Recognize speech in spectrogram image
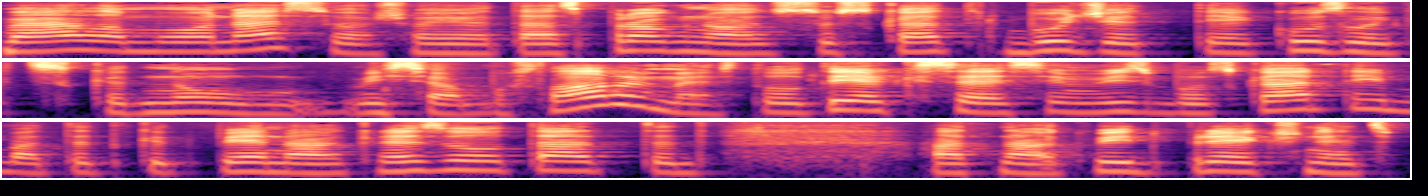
vēlamo un esošo, jo tās prognozes uz katru budžetu tiek uzliktas, ka, nu, viss jau būs labi, mēs tūlīt iekasēsim, viss būs kārtībā, tad, kad pienāk rezultāti, tad atnāk vidu priekšniece,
